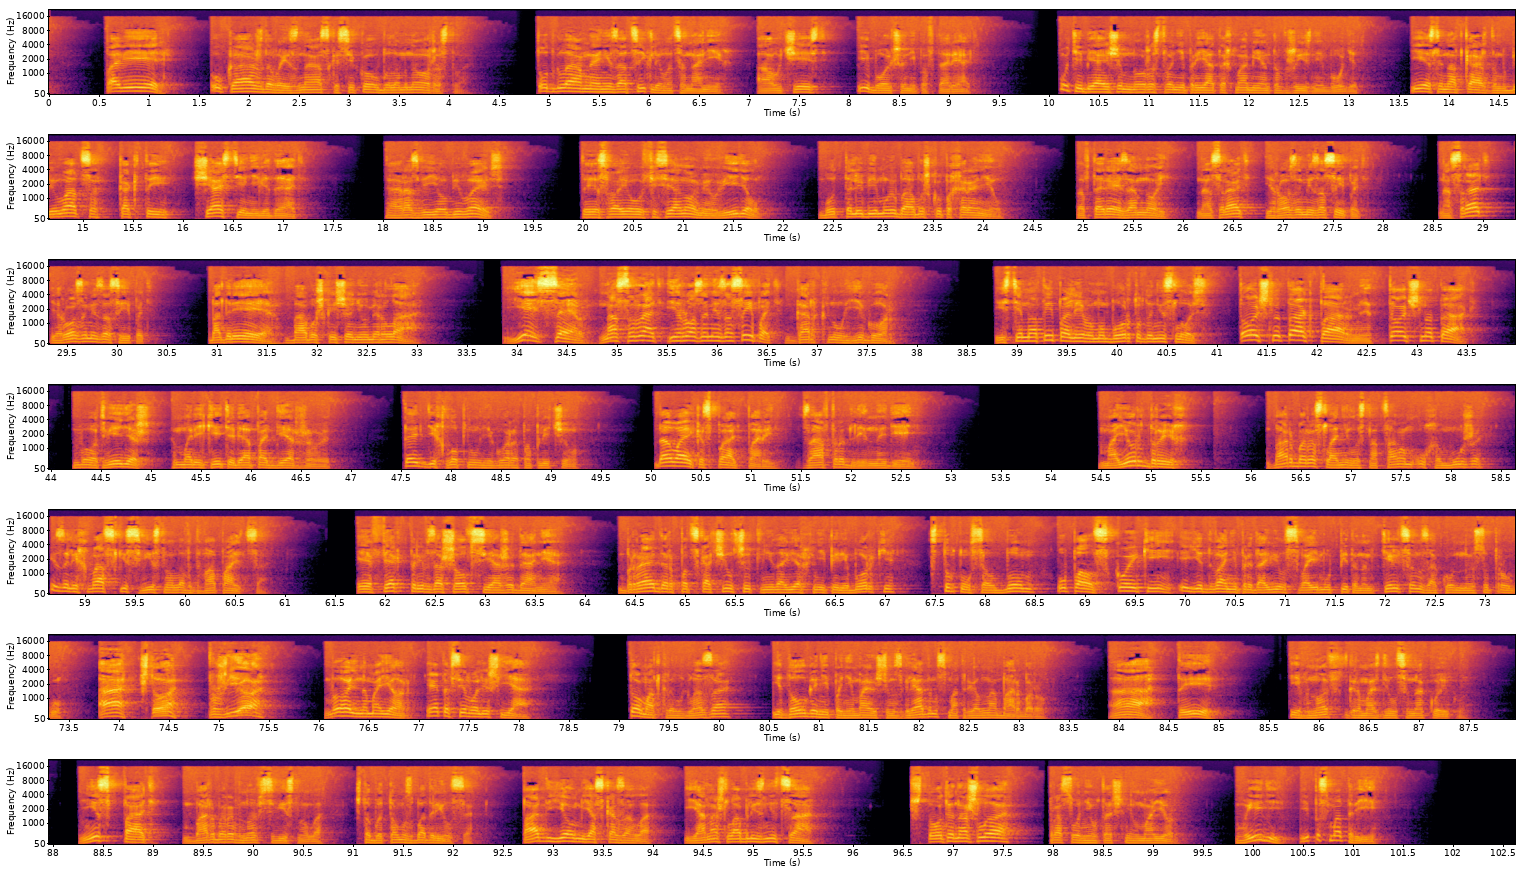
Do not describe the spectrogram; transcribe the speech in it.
Поверь, у каждого из нас косяков было множество. Тут главное не зацикливаться на них, а учесть и больше не повторять. У тебя еще множество неприятных моментов в жизни будет. Если над каждым убиваться, как ты, счастья не видать. А разве я убиваюсь? Ты свою физиономию видел? Будто любимую бабушку похоронил. Повторяй за мной. Насрать и розами засыпать. Насрать и розами засыпать. Бодрее, бабушка еще не умерла. «Есть, сэр! Насрать и розами засыпать!» – гаркнул Егор. Из темноты по левому борту донеслось. «Точно так, парни, точно так!» «Вот видишь, моряки тебя поддерживают!» Тедди хлопнул Егора по плечу. Давай-ка спать, парень. Завтра длинный день. Майор дрых. Барбара слонилась над самым ухом мужа и залихватски свистнула в два пальца. Эффект превзошел все ожидания. Брайдер подскочил чуть ли не до верхней переборки, стукнулся лбом, упал с койки и едва не придавил своим упитанным тельцем законную супругу. «А, что? Ружье?» «Вольно, майор, это всего лишь я». Том открыл глаза и долго непонимающим взглядом смотрел на Барбару. «А, ты!» И вновь сгромоздился на койку. «Не спать!» Барбара вновь свистнула, чтобы Том взбодрился. «Подъем!» я сказала. «Я нашла близнеца». «Что ты нашла?» просонья уточнил майор. «Выйди и посмотри».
